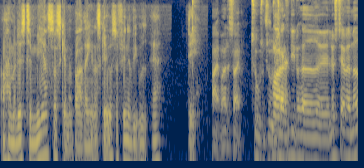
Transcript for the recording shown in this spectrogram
Og har man lyst til mere, så skal man bare ringe og skrive, så finder vi ud af det. Nej, hvor er det sejt. Tusind, tusind tak, fordi du havde øh, lyst til at være med.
